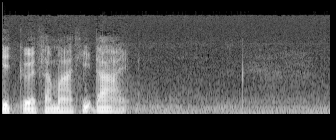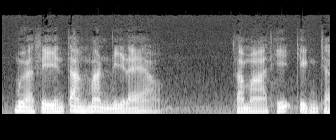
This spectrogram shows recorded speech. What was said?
จิตเกิดสมาธิได้ เมื่อศีลตั้งมั่นดีแล้ว สมาธิจึงจะ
